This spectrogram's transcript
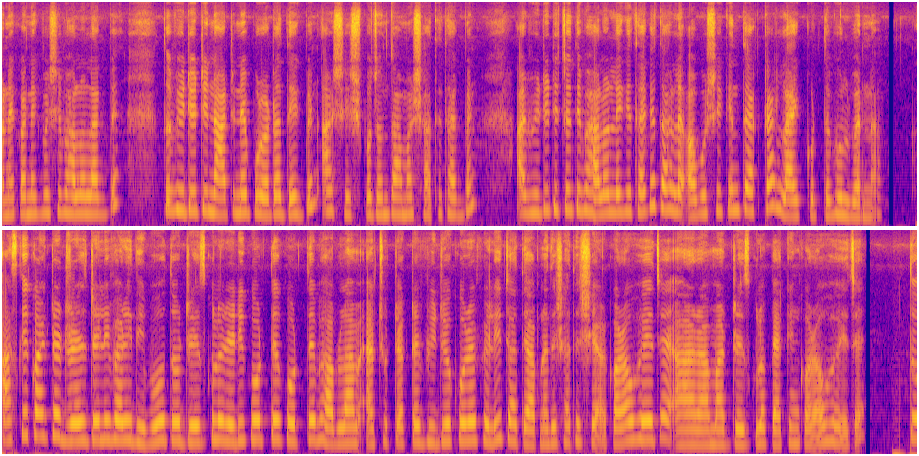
অনেক অনেক বেশি ভালো লাগবে। তো ভিডিওটি না টেনে পুরোটা দেখবেন আর শেষ পর্যন্ত আমার সাথে থাকবেন। আর ভিডিওটি যদি ভালো লেগে থাকে তাহলে অবশ্যই কিন্তু একটা লাইক করতে ভুলবেন না। আজকে কয়েকটা ড্রেস ডেলিভারি দিব। তো ড্রেসগুলো রেডি করতে করতে ভাবলাম ছোট্ট একটা ভিডিও করে ফেলি যাতে আপনাদের সাথে শেয়ার করাও হয়ে যায় আর আমার ড্রেসগুলো প্যাকিং করাও হয়ে যায়। তো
